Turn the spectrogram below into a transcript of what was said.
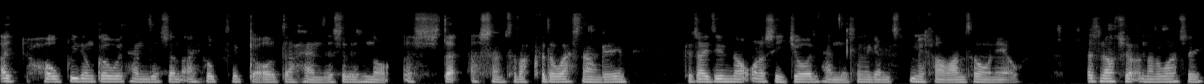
I hope we don't go with Henderson. I hope to God that Henderson is not a st- a centre back for the West Ham game because I do not want to see Jordan Henderson against Michael Antonio. That's not something that I want to see.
